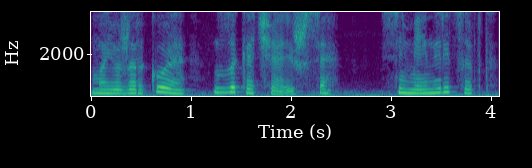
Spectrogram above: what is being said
«Мое жаркое закачаешься. Семейный рецепт».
